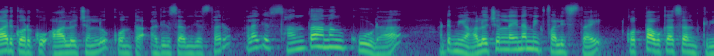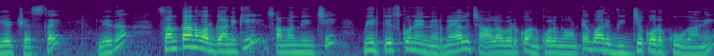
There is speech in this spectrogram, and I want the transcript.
వారి కొరకు ఆలోచనలు కొంత అధిక సాధన చేస్తారు. అలాగే సంతానం కూడా అంటే మీ ఆలోచనలైనా మీకు ఫలిస్తాయి కొత్త అవకాశాలను క్రియేట్ చేస్తాయి లేదా సంతాన వర్గానికి సంబంధించి మీరు తీసుకునే నిర్ణయాలు చాలా వరకు అనుకూలంగా ఉంటాయి. వారి విద్య కొరకు కానీ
